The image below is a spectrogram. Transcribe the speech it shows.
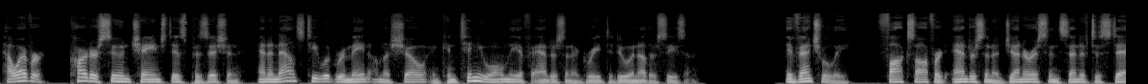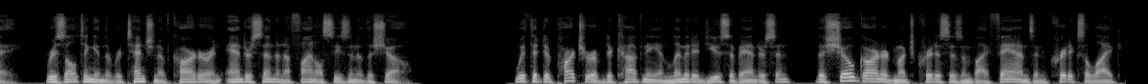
However, Carter soon changed his position and announced he would remain on the show and continue only if Anderson agreed to do another season. Eventually, Fox offered Anderson a generous incentive to stay, resulting in the retention of Carter and Anderson and a final season of the show. With the departure of Duchovny and limited use of Anderson, the show garnered much criticism by fans and critics alike,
